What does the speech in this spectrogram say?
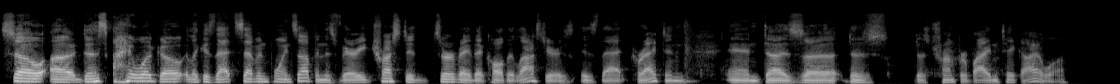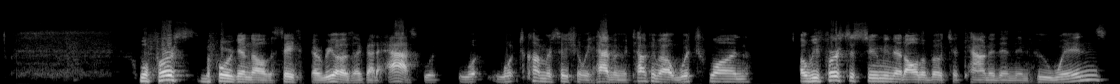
So uh, does Iowa go like is that seven points up in this very trusted survey that called it last year? Is is that correct? And and does uh, does does Trump or Biden take Iowa? Well, first, before we get into all the states, I realize I got to ask what what what conversation are we having? We're talking about which one. Are we first assuming that all the votes are counted and then who wins,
